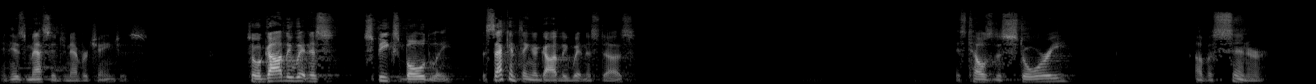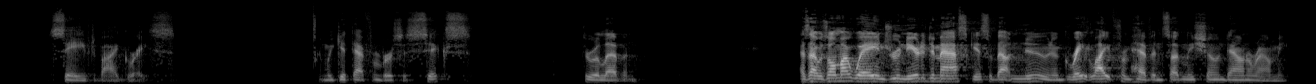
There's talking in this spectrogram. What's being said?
And his message never changes. So a godly witness speaks boldly. The second thing a godly witness does is tells the story of a sinner saved by grace. And we get that from verses 6 through 11. As I was on my way and drew near to Damascus about noon, a great light from heaven suddenly shone down around me.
